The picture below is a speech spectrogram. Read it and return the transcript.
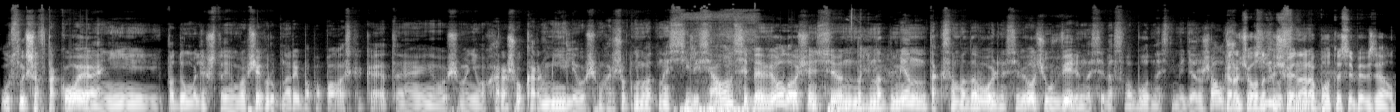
услышав такое, они подумали, что им вообще крупная рыба попалась какая-то. И, в общем, они его хорошо кормили, в общем, хорошо к нему относились. А он себя вел очень себе над- надменно, так самодовольно себя вел, очень уверенно себя, свободно с ними держал. Короче, он их еще и на работу себе взял.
